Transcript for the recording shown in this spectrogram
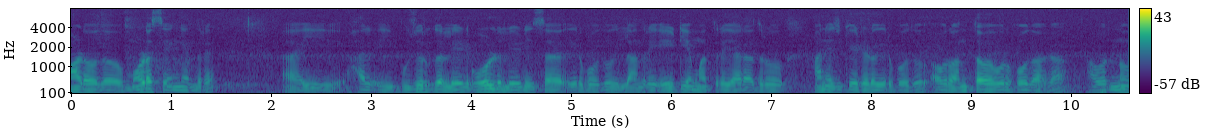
ಮಾಡೋದು ಮೋಡಸ್ ಹೆಂಗೆ ಅಂದರೆ ಈ ಹಲ್, ಈ ಬುಜುರ್ಗ ಲೇಡಿ ಓಲ್ಡ್ ಲೇಡೀಸ್ ಇರ್ಬೋದು, ಇಲ್ಲಾಂದರೆ ಎ ಟಿ ಎಂ ಹತ್ರ ಯಾರಾದರೂ ಅನ್ಎಜುಕೇಟೆಡ್ ಇರ್ಬೋದು, ಅವರು ಅಂಥವ್ರು ಹೋದಾಗ ಅವ್ರನ್ನೂ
